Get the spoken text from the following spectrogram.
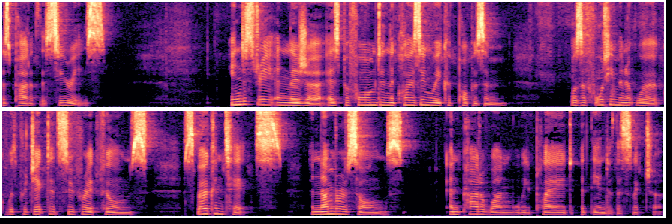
as part of the series. Industry and Leisure, as performed in the closing week of Popism, was a 40 minute work with projected Super 8 films, spoken texts, a number of songs, and part of one will be played at the end of this lecture.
